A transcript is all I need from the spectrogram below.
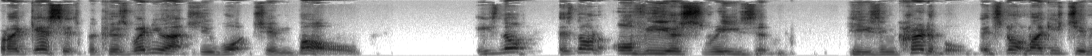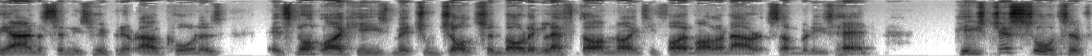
But I guess it's because when you actually watch him bowl, he's not there's not an obvious reason he's incredible. It's not like he's Jimmy Anderson, he's hooping it around corners. It's not like he's Mitchell Johnson bowling left arm 95 mile an hour at somebody's head. He's just sort of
